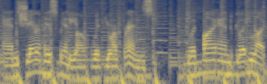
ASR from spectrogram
and share this video with your friends. Goodbye and good luck.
